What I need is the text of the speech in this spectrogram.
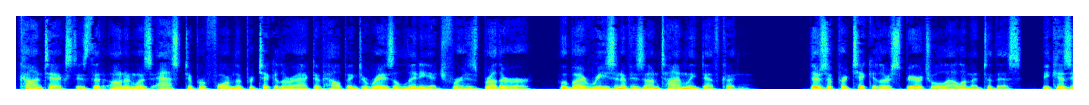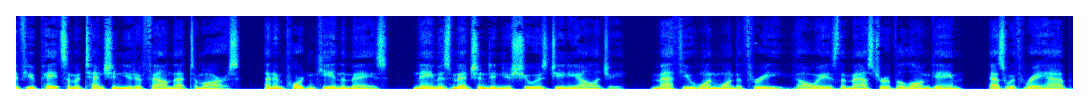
Context is that Onan was asked to perform the particular act of helping to raise a lineage for his brother Ur, who by reason of his untimely death couldn't. There's a particular spiritual element to this, because if you paid some attention, you'd have found that Tamar's, an important key in the maze, name is mentioned in Yeshua's genealogy, Matthew 1 1 3. Yahweh is the master of the long game, as with Rahab,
